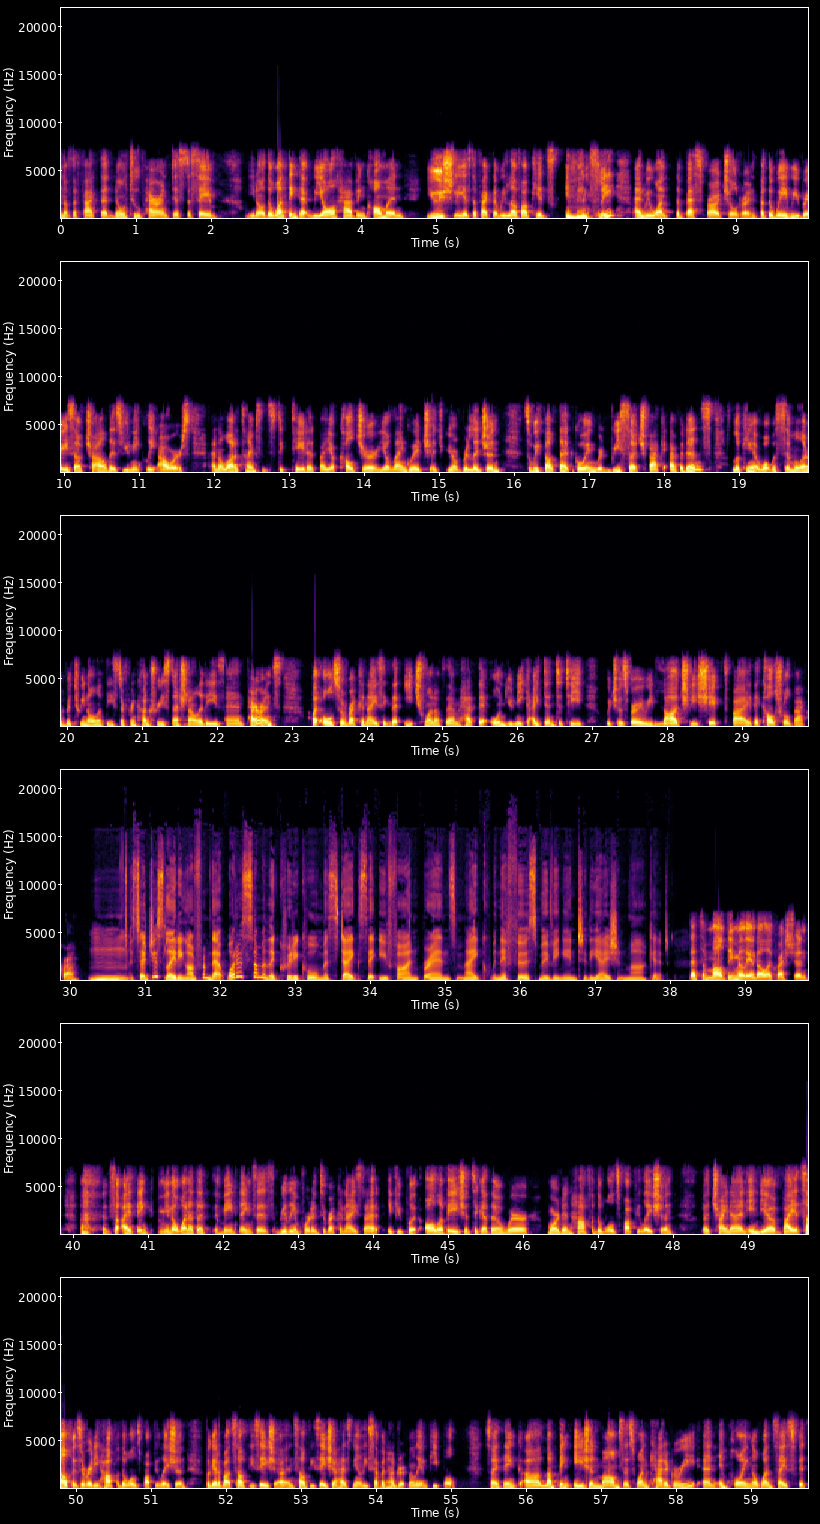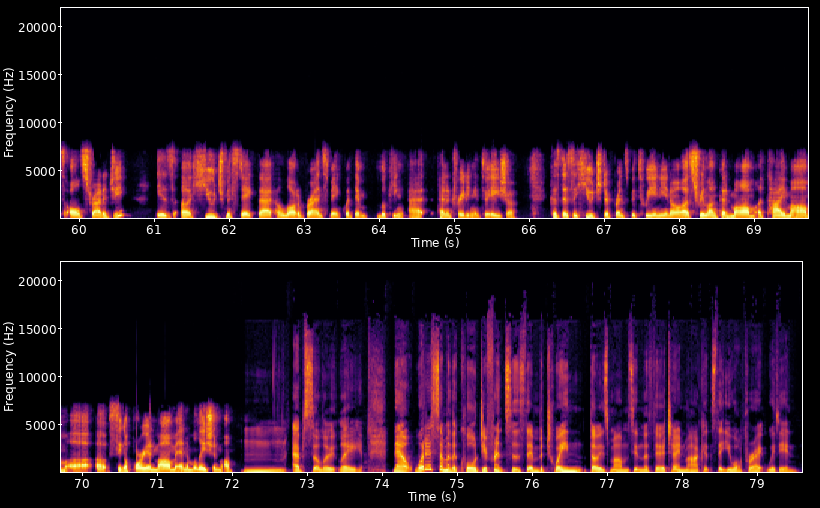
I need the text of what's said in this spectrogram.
of the fact that no two parent is the same. You know, the one thing that we all have in common usually is the fact that we love our kids immensely and we want the best for our children. But the way we raise our child is uniquely ours. And a lot of times it's dictated by your culture, your language, your religion. So we felt that going with research back evidence, looking at what was similar between all of these different countries, nationalities, and parents but also recognizing that each one of them had their own unique identity, which was very largely shaped by their cultural background. Mm. So, just leading on from that, what are some of the critical mistakes that you find brands make when they're first moving into the Asian market? That's a multi-million dollar question. so I think, you know, one of the main things is really important to recognize that if you put all of Asia together, we're more than half of the world's population. Uh, China and India by itself is already half of the world's population. Forget about Southeast Asia. And Southeast Asia has nearly 700 million people. So I think uh, lumping Asian moms as one category and employing a one size fits all strategy is a huge mistake that a lot of brands make when they're looking at penetrating into Asia. Because there's a huge difference between, you know, a Sri Lankan mom, a Thai mom, a, a Singaporean mom, and a Malaysian mom. Mm, absolutely. Now, what are some of the core differences then between those mums in the 13 markets that you operate within?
